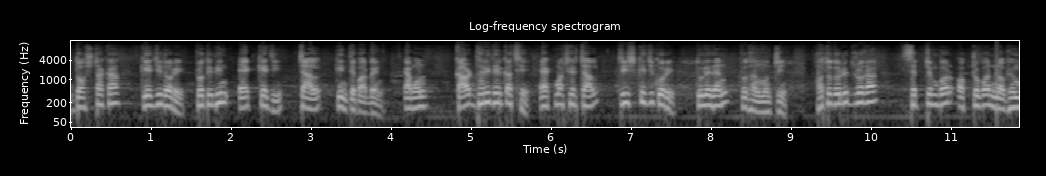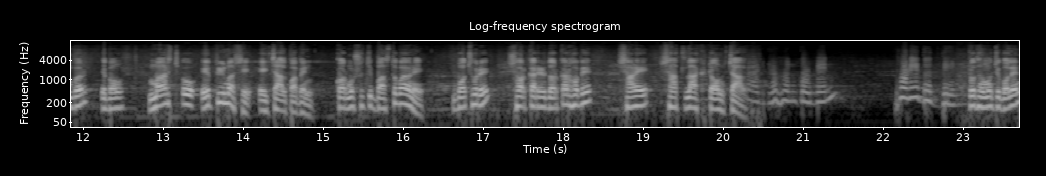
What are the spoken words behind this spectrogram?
দশ টাকা কেজি দরে প্রতিদিন এক কেজি চাল কিনতে পারবেন। এমন কার্ডধারীদের কাছে এক মাসের চাল ত্রিশ কেজি করে তুলে দেন প্রধানমন্ত্রী। হতদরিদ্ররা সেপ্টেম্বর অক্টোবর নভেম্বর এবং মার্চ ও এপ্রিল মাসে এই চাল পাবেন। কর্মসূচি বাস্তবায়নে বছরে সরকারের দরকার হবে সাড়ে সাত লাখ টন চাল। প্রধানমন্ত্রী বলেন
